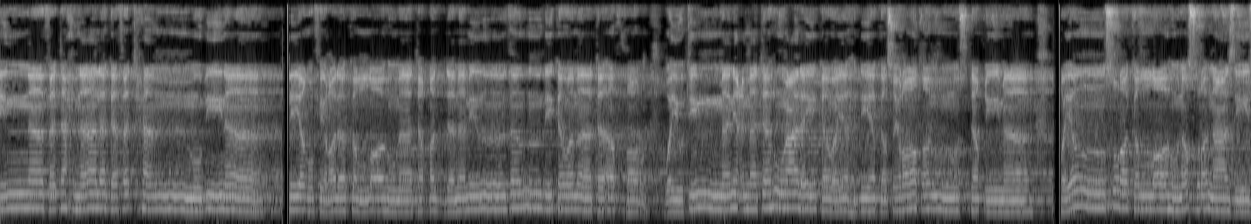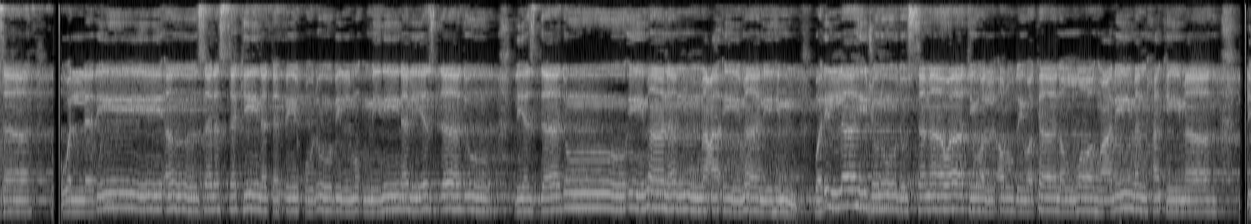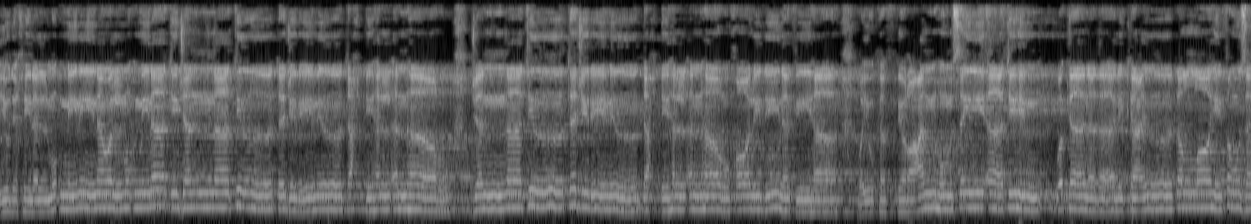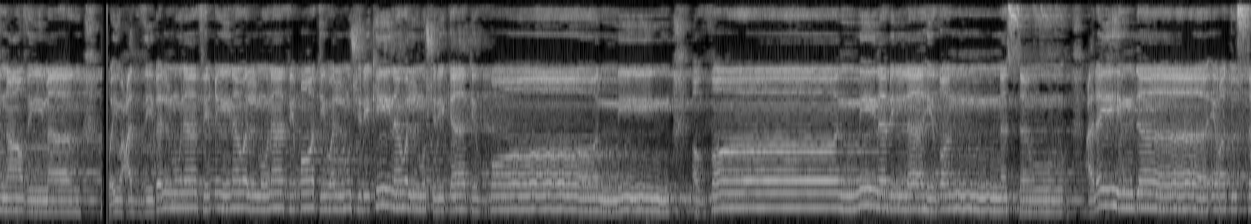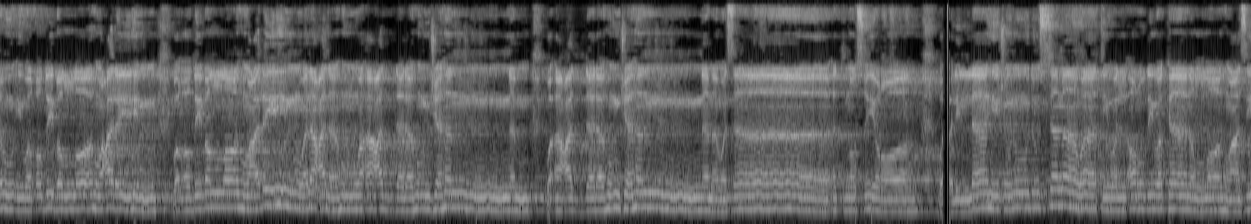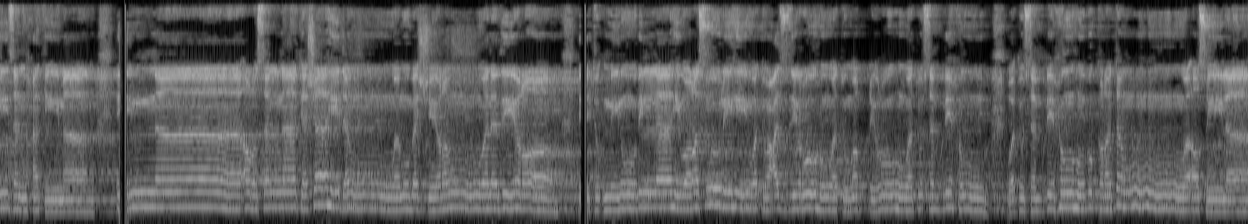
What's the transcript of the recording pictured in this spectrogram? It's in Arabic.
إنا فتحنا لك فتحا مبينا ليغفر لك الله ما تقدم من ذنبك وما تأخر ويتم نعمته عليك ويهديك صراطا مستقيما وينصرك الله نصرا عزيزا والذي أنزل السكينة في قلوب المؤمنين ليزدادوا, ليزدادوا إيمانا مع إيمانهم ولله جنود السماوات والأرض وكان الله عليما حكيما ليدخل المؤمنين والمؤمنات جنات تجري من تحتها الأنهار جنات تجري من تحتها الأنهار خالدين فيها ويكفر عنهم سيئاتهم وكان ذلك عند الله فوزا عظيما. ويعذب المنافقين والمنافقات والمشركين والمشركات الظانين السوء. عليهم دائرة السوء وغضب الله عليهم وغضب الله عليهم ولعنهم وأعد لهم جهنم وأعد لهم جهنم وساءت مصيرا. ولله جنود السماوات والأرض وكان الله عزيزا حكيما. إنا أرسلناك شاهدا ومبشرا ونذيرا لتؤمنوا بالله ورسوله وتعزروه وتوقروه وتسبحوه, وتسبحوه بكرة وأصيلا.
